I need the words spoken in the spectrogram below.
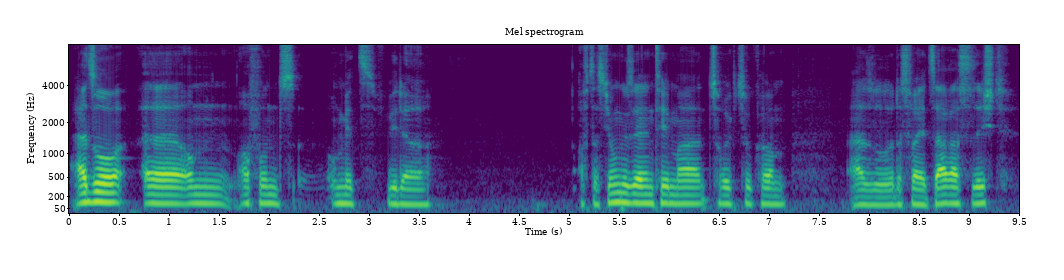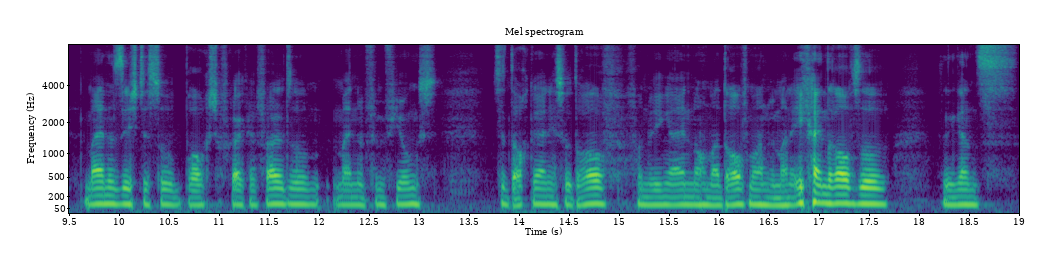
Also, äh, um auf uns, um jetzt wieder auf das Junggesellenthema zurückzukommen. Also, das war jetzt Sarahs Sicht. Meine Sicht ist so, brauche ich auf gar keinen Fall. So, meine fünf Jungs sind auch gar nicht so drauf. Von wegen einen nochmal drauf machen, wir machen eh keinen drauf. So, sind ganz,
